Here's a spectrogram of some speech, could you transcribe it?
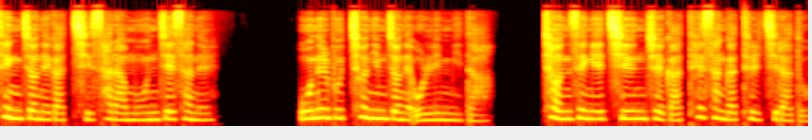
생전에 같이 살아 모은 재산을 오늘 부처님 전에 올립니다. 전생에 지은 죄가 태산 같을지라도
